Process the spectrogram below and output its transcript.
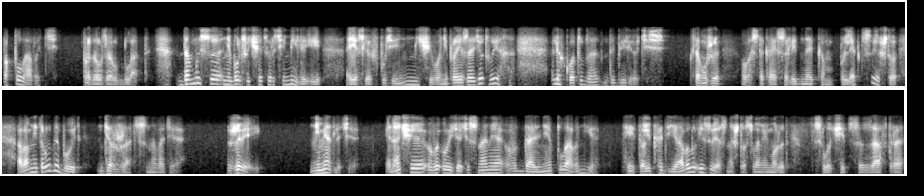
поплавать», — продолжал Блад. «До мыса не больше четверти мили, и если в пути ничего не произойдет, вы легко туда доберетесь. К тому же у вас такая солидная комплекция, что вам не трудно будет держаться на воде. Живей, не медлите, иначе вы уйдете с нами в дальнее плавание» и только дьяволу известно, что с вами может случиться завтра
